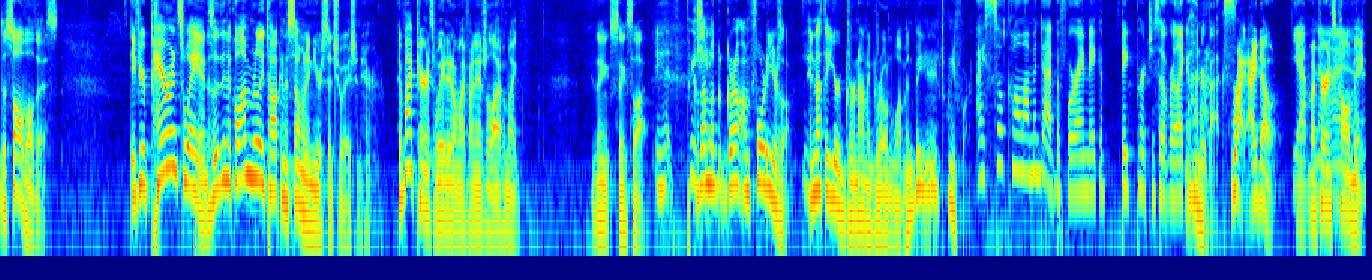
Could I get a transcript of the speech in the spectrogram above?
to solve all this if your parents weigh in, so Nicole, I'm really talking to someone in your situation here. If my parents weighed in on my financial life, I'm like, thanks, thanks a lot. Yeah, Because I'm a grown, I'm 40 years old, and not that you're not a grown woman, but you're 24. I still call mom and dad before I make a big purchase over like a hundred bucks. Right, I don't. Yeah, my, my parents no, call me.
